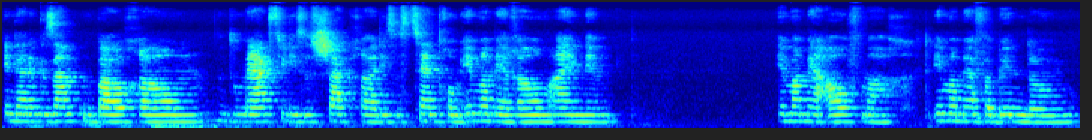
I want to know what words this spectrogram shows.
in deinem gesamten Bauchraum. Und du merkst, wie dieses Chakra, dieses Zentrum immer mehr Raum einnimmt, immer mehr aufmacht, immer mehr Verbindung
